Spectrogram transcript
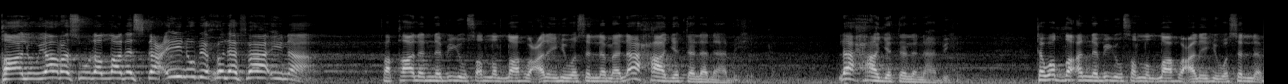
قالوا يا رسول الله نستعين بحلفائنا. فقال النبي صلى الله عليه وسلم لا حاجة لنا به. لا حاجة لنا به. توضأ النبي صلى الله عليه وسلم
